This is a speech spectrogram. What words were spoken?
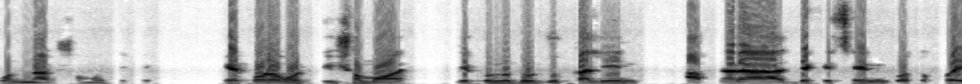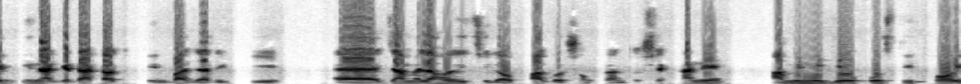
বন্যার সময় থেকে। এর পরবর্তী সময় যে কোনো দুর্যোগকালীন আপনারা দেখেছেন গত কয়েকদিন আগে ঢাকা দক্ষিণ বাজারে গিয়ে ঝামেলা হয়েছিল পাগল সংক্রান্ত। সেখানে আমি নিজে উপস্থিত হই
